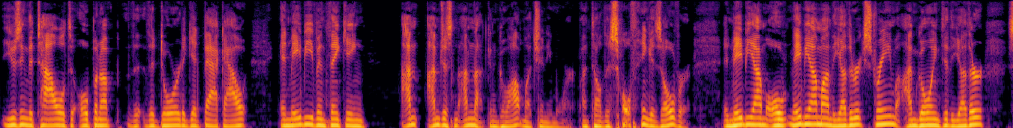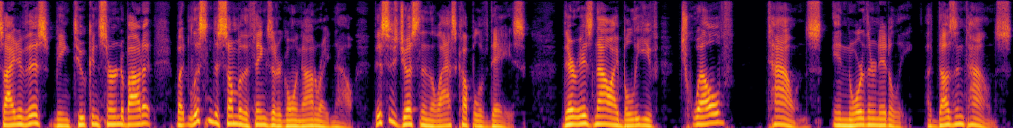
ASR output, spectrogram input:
using the towel to open up the, the door to get back out, and maybe even thinking, I'm I'm just I'm not going to go out much anymore until this whole thing is over. And maybe I'm maybe I'm on the other extreme. I'm going to the other side of this, being too concerned about it. But listen to some of the things that are going on right now. This is just in the last couple of days. There is now, I believe, 12 towns in northern Italy a dozen towns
